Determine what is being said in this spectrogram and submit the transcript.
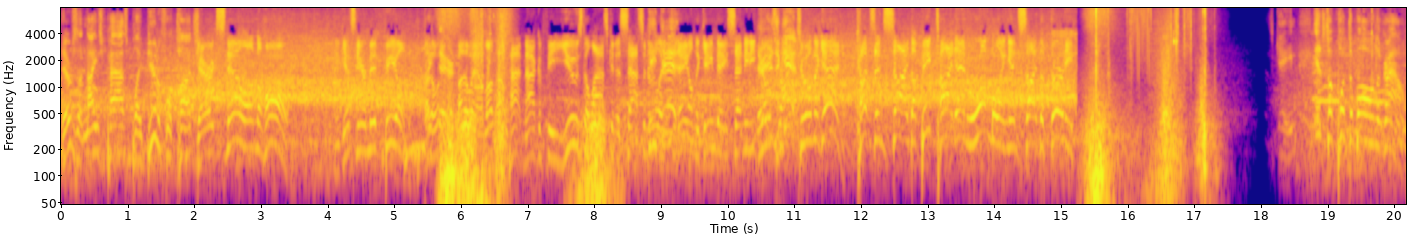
There's a nice pass play. Beautiful touch. Derryk Snell on the haul. And gets near midfield. Right by, the, there. by the way, I love how Pat McAfee used Alaskan Assassin He earlier did. today on the game day setting. He There he goes right again. to him again. Cuts inside the big tight end, rumbling inside the 30. This Game is to put the ball on the ground.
